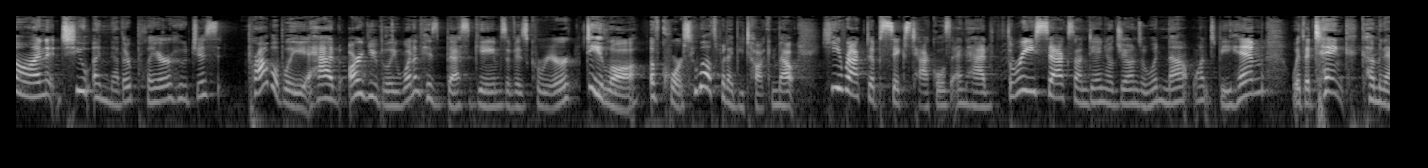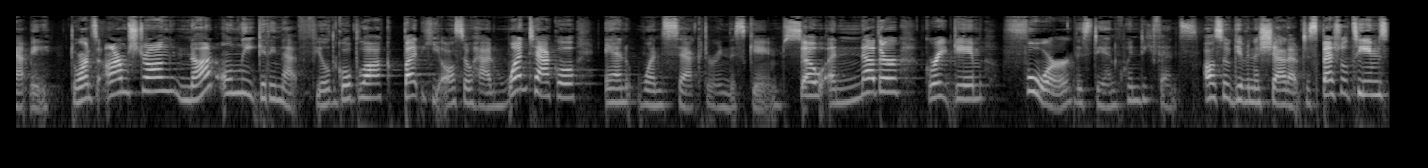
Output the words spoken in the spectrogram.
on to another player who just probably had arguably one of his best games of his career. D Law, of course. Who else would I be talking about? He racked up six tackles and had three sacks on Daniel Jones. I would not want to be him with a tank coming at me. Dorance Armstrong not only getting that field goal block, but he also had one tackle and one sack during this game. So another great game for this Dan Quinn defense. Also, giving a shout out to special teams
